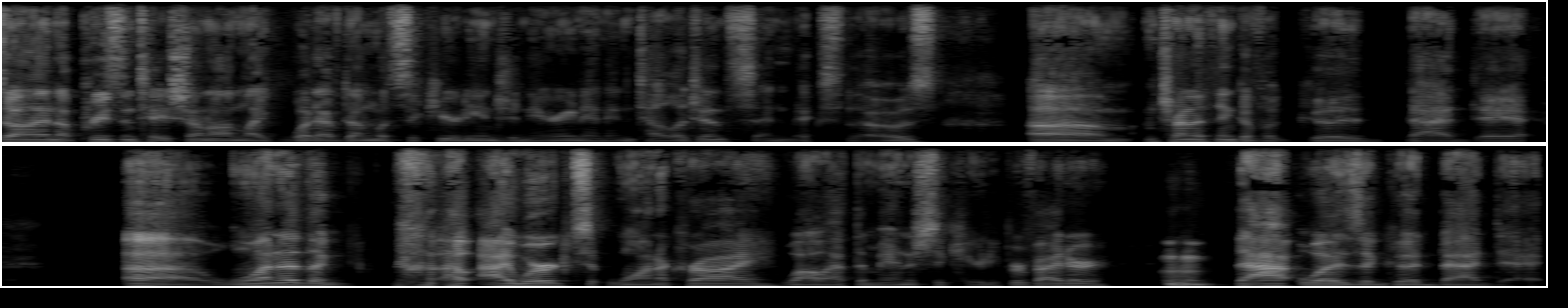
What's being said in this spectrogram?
done a presentation on like what I've done with security engineering and intelligence and mixed those. Um, I'm trying to think of a good bad day. Uh, one of the I worked WannaCry while at the managed security provider, mm-hmm. that was a good bad day.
